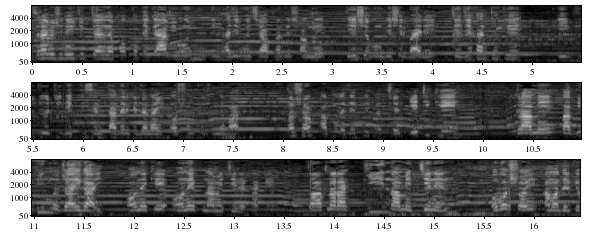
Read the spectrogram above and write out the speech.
আজরা মিশন ইউটিউব চ্যানেলের পক্ষ থেকে আমি মহিনুদ্দিন হাজির হয়েছি আপনাদের সামনে দেশ এবং দেশের বাইরে। যে যেখান থেকে এই ভিডিওটি দেখতেছেন, তাদেরকে জানাই অসংখ্য ধন্যবাদ। দর্শক, আপনারা দেখতে পাচ্ছেন, এটিকে গ্রামে বা বিভিন্ন জায়গায় অনেকে অনেক নামে চেনে থাকে। তো আপনারা কি নামে চেনেন, অবশ্যই আমাদেরকে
